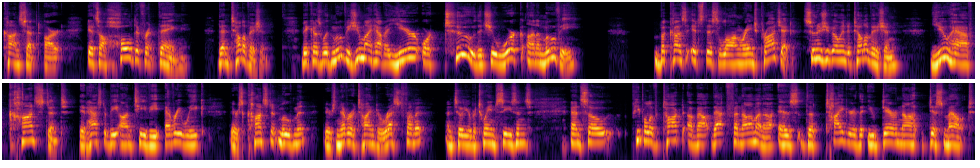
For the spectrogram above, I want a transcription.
concept art, it's a whole different thing than television. Because with movies, you might have a year or two that you work on a movie because it's this long range project. Soon as you go into television, you have constant, it has to be on TV every week. There's constant movement. There's never a time to rest from it until you're between seasons. And so people have talked about that phenomena as the tiger that you dare not dismount.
